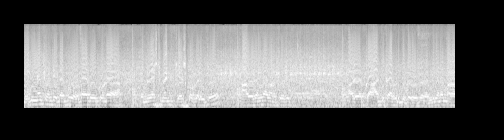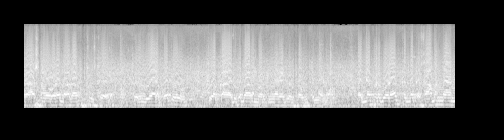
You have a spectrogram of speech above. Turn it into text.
మిగిలినటువంటి డబ్బు వృధా చేయకుండా ఇన్వెస్ట్మెంట్ చేసుకోగలిగితే ఆ విధంగా మనకు వాళ్ళ యొక్క ఆర్థిక అభివృద్ధి పెరుగుతుంది. ఎందుకంటే మన రాష్ట్రంలో కూడా దాదాపు చూస్తే ఎనిమిది వేల కోట్లు ఈ యొక్క అధిక భారం పడుతుంది అనేటువంటి ప్రభుత్వం పడినప్పుడు కూడా కింద కామన్ మ్యాన్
